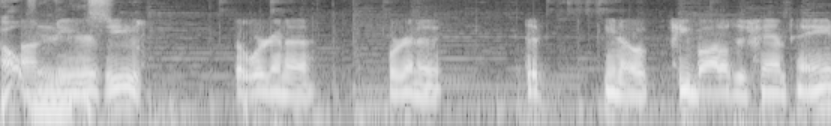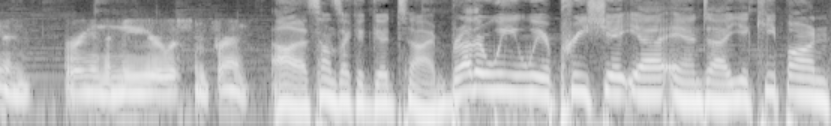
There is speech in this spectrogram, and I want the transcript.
Oh, on New Year's. Eve. So we're gonna we're gonna you know, a few bottles of champagne and ring in the new year with some friends. Oh, that sounds like a good time, brother. We we appreciate you, and uh, you keep on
